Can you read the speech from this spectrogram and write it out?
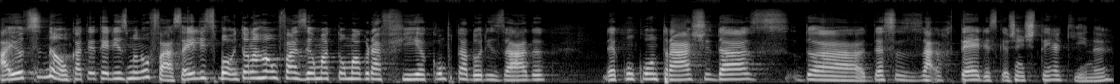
Aí eu disse, não, cateterismo eu não faço. Aí ele disse, bom, então nós vamos fazer uma tomografia computadorizada né, com contraste das, da, dessas artérias que a gente tem aqui. Né?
